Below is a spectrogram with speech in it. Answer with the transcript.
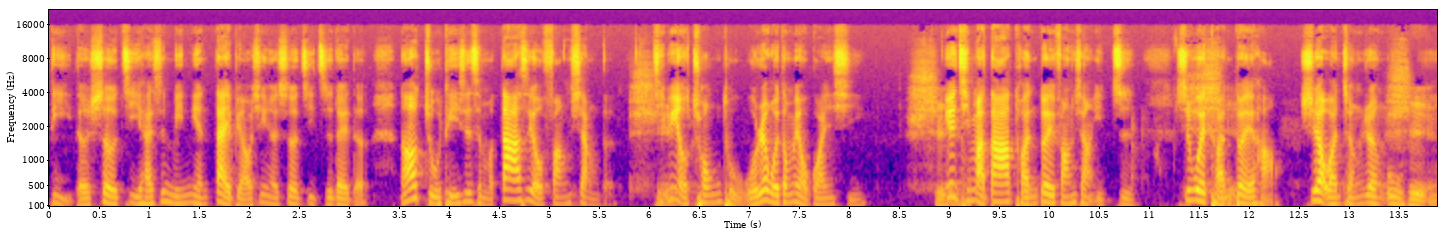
底的设计，还是明年代表性的设计之类的，然后主题是什么，大家是有方向的，即便有冲突，我认为都没有关系，是，因为起码大家团队方向一致，是为团队好，是要完成任务，是，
